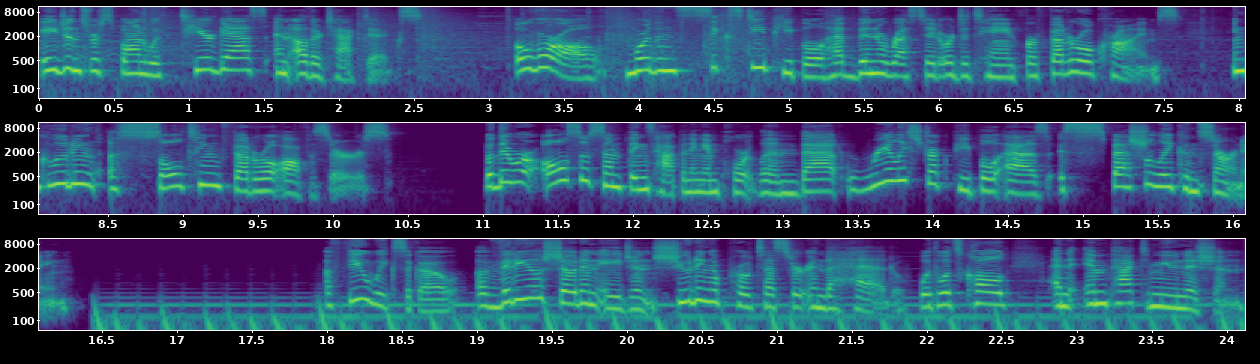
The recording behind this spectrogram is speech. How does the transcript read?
Agents respond with tear gas and other tactics. Overall, more than 60 people have been arrested or detained for federal crimes, including assaulting federal officers. But there were also some things happening in Portland that really struck people as especially concerning. A few weeks ago, a video showed an agent shooting a protester in the head with what's called an impact munition.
